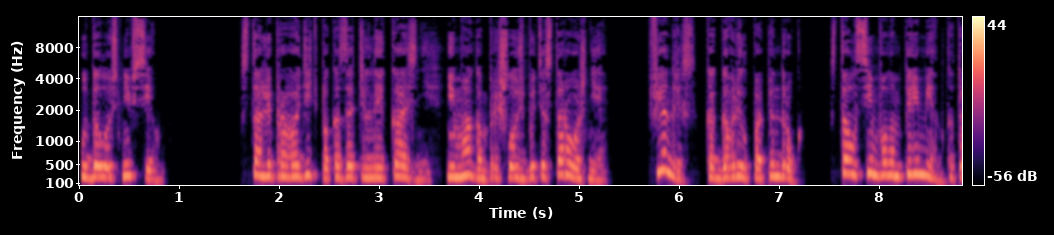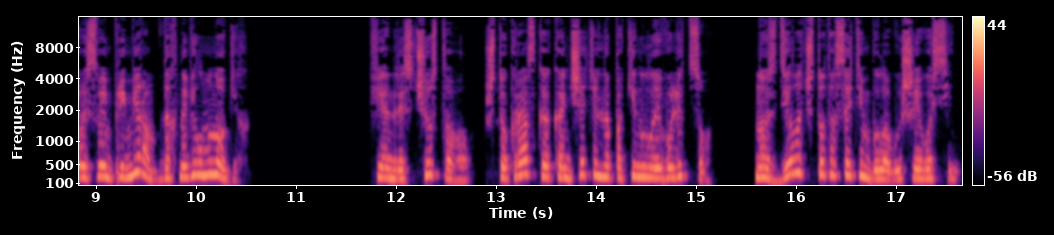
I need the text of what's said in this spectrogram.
Удалось не всем. Стали проводить показательные казни, и магам пришлось быть осторожнее. Фенрис, как говорил папин друг, стал символом перемен, который своим примером вдохновил многих. Фенрис чувствовал, что краска окончательно покинула его лицо, но сделать что-то с этим было выше его сил.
